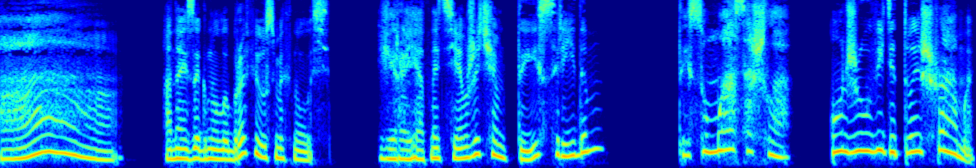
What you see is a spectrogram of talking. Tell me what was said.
«А-а-а!» Она изогнула бровь и усмехнулась. Вероятно, тем же, чем ты с Ридом. Ты с ума сошла? Он же увидит твои шрамы.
